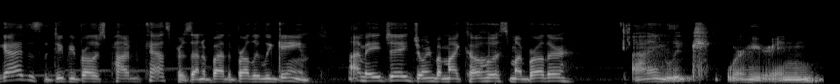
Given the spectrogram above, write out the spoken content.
guys, it's the Doopy Brothers podcast presented by the Brotherly Game. I'm AJ, joined by my co-host, my brother. I'm Luke. We're here in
